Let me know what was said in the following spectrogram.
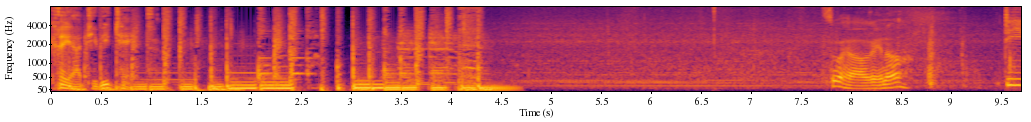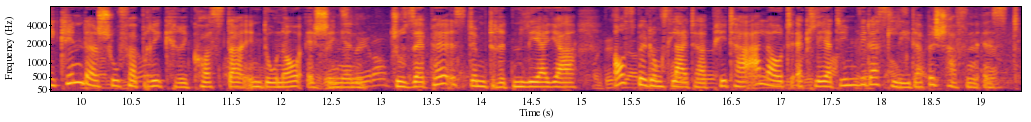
Kreativität. So, Herr Arena. Die Kinderschuhfabrik Ricosta in Donaueschingen. Giuseppe ist im dritten Lehrjahr. Ausbildungsleiter Peter Allaut erklärt ihm, wie das Leder beschaffen ist.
